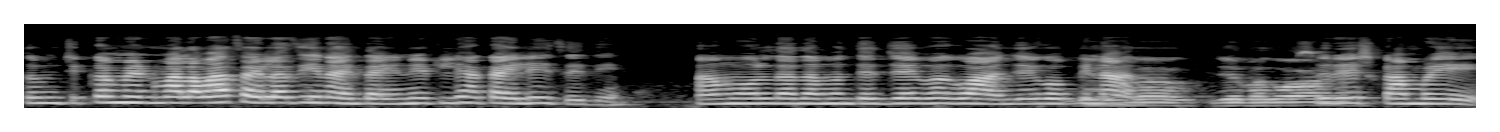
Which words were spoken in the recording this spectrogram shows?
तुमची कमेंट मला वाचायलाच ये नाही ताई. नीट लिहा काय लिहायचं ते. अमोल दादा म्हणते जय भगवान जय गोपीनाथ जय भगवान. सुरेश कांबळे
